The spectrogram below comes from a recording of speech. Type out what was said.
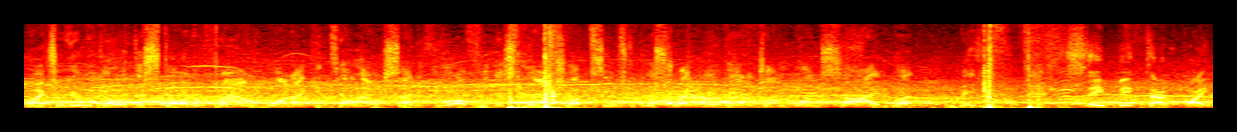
All right, so here we go with the start of round one. I can tell how excited you are for this matchup. Seems to be a striking advantage on one side, but maybe This is a big-time fight.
